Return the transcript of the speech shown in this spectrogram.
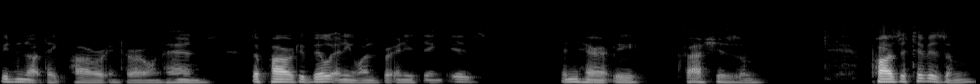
We do not take power into our own hands. The power to bill anyone for anything is inherently fascism. Positivism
